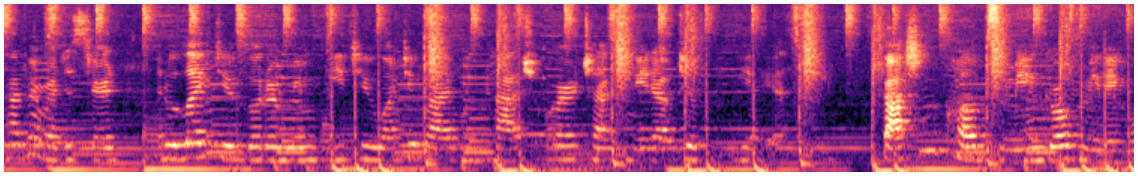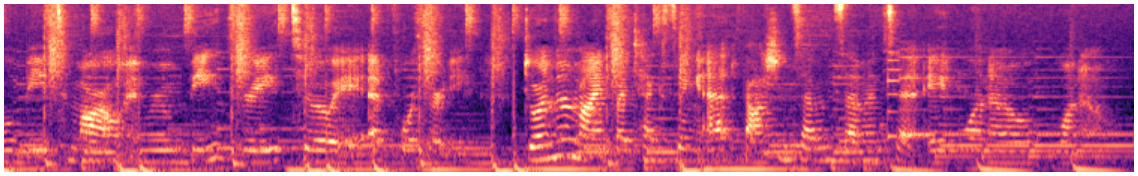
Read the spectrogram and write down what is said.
haven't registered and would like to, go to room B2125 with cash or a check made out to PISD. Fashion Club's Mean Girls meeting will be tomorrow in room B3208 at 4.30. Join their mind by texting at Fashion77 to 81010.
